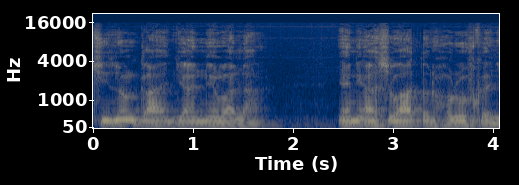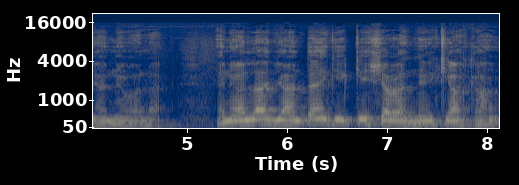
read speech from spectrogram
چیزوں کا جاننے والا یعنی اسوات اور حروف کا جاننے والا۔ یعنی اللہ جانتا ہے کہ کس شخص نے کیا کہا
